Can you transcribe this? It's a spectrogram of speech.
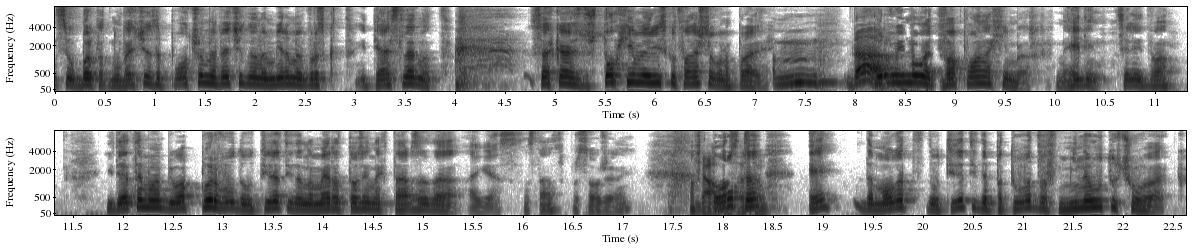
се объркват, но вече започваме вече да намираме връзката. И тя е следната. Сега кажеш, защо Химлер иска това нещо да го направи? м, да. Първо имало е два плана Химлер. Не един, цели два. Идеята му е била първо да отидат и да намерят този нектар, за да, I guess, да станат супер солджери. А Да, втората е да могат да отидат и да пътуват в миналото човек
